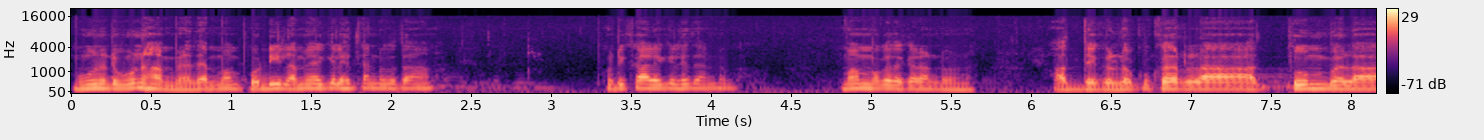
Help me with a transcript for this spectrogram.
මූනට මුණ හම්බෙන දැම පොඩි ළමය කියල හිතන්නකතා පොඩි කාල කියල හිතන්නක. මං මොකද කරන්න ඕන? අත් දෙක ලොකු කරලා අත් පුම්බලා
